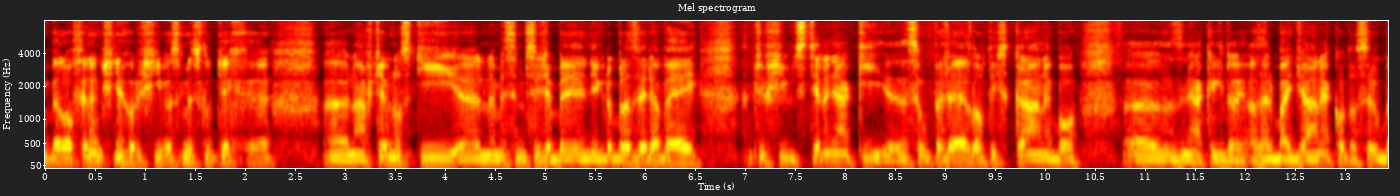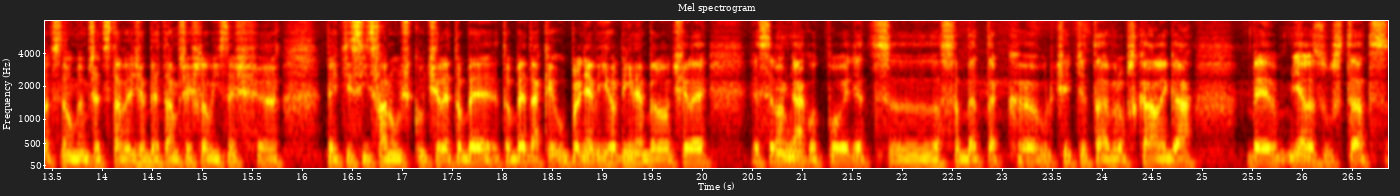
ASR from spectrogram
bylo finančně horší ve smyslu těch eh, eh, návštěvností. Eh, nemyslím si, že by někdo byl zvědavý při vší úctě na nějaký soupeře z Lotyšska nebo z nějakých do Azerbajdžán, jako to si vůbec neumím představit, že by tam přišlo víc než pět tisíc fanoušků, čili to by, to by taky úplně výhodný nebylo, čili jestli mám nějak odpovědět za sebe, tak určitě ta Evropská liga by měla zůstat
